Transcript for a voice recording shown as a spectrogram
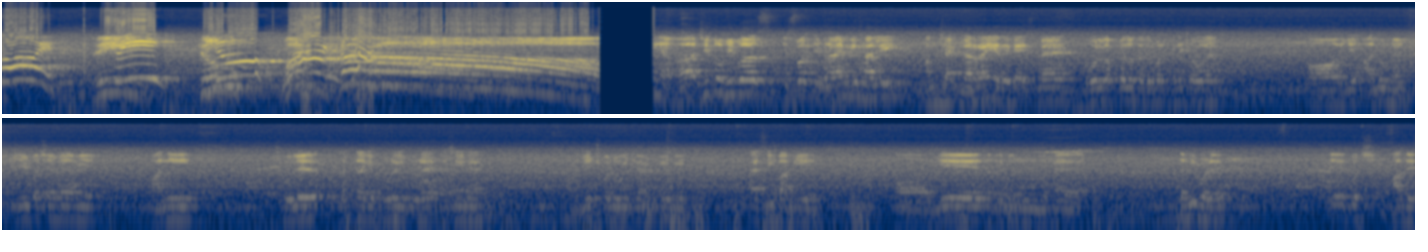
four three two जी तो व्यूवर्स इस वक्त इब्राहिम की थाली हम चेक कर रहे हैं। ये देखें इसमें गोलगप्पे तो तकरीबन फिनिश हो गए हैं। और ये आलू हैं ये बचे हुए अभी। पानी छोले लगता है कि पूरे के पूरे ऐसे ही ये छोलों की चटनी भी, ऐसी बाकी है। और ये तकरीबन जो है दही बड़े। ये कुछ आधे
